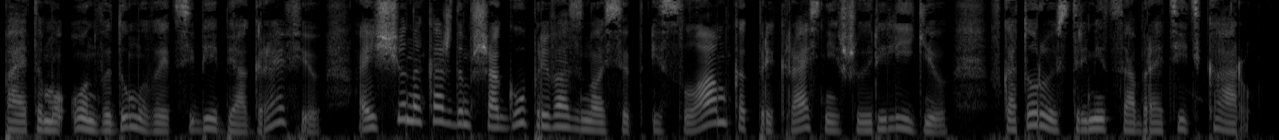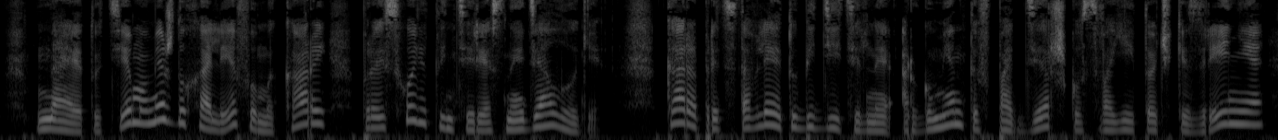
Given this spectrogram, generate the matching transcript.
Поэтому он выдумывает себе биографию, а еще на каждом шагу превозносит ислам как прекраснейшую религию, в которую стремится обратить кару. На эту тему между Халефом и Карой происходят интересные диалоги. Кара представляет убедительные аргументы в поддержку своей точки зрения –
